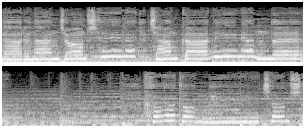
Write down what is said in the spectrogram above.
나른한 점심에 잠깐이면 돼. 하던 일 잠시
